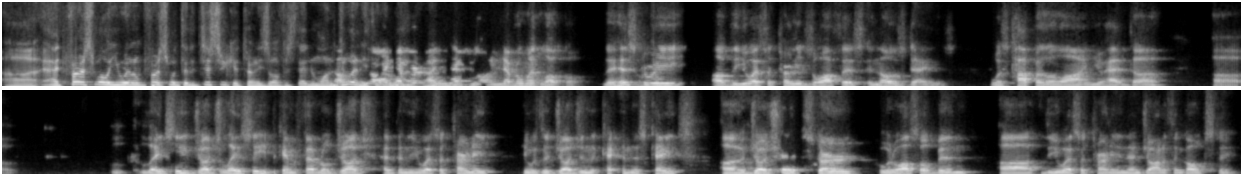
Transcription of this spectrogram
uh, at first well you went first went to the district attorney's office they didn't want to do anything No, I never, it, I never, no, I never went local. The history of the U.S. Attorney's Office in those days was top of the line. You had uh, uh, Lacey, Judge Lacey. He became a federal judge. Had been the U.S. Attorney. He was a judge in the ca- in this case. Uh, Oh. Judge Ed Stern, who had also been uh, the U.S. Attorney, and then Jonathan Goldstein.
